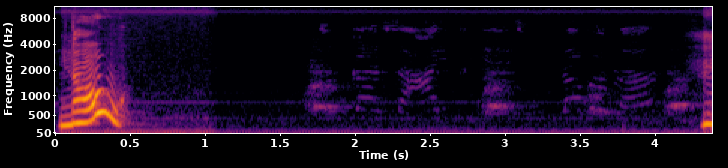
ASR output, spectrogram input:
No.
